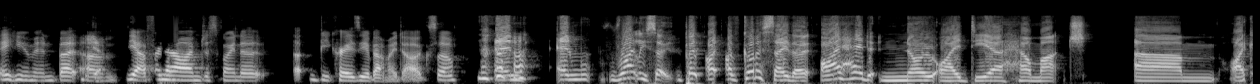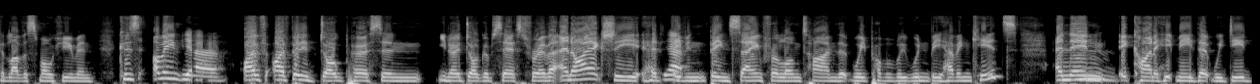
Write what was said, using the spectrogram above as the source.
a human. But Yeah. um, yeah, for now, I'm just going to uh, be crazy about my dog. So and and rightly so. But I, I've got to say though, I had no idea how much um I could love a small human. Because I mean yeah, I've I've been a dog person, you know, dog obsessed forever, and I actually had Yeah. even been saying for a long time that we probably wouldn't be having kids, and then Mm. it kind of hit me that we did,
